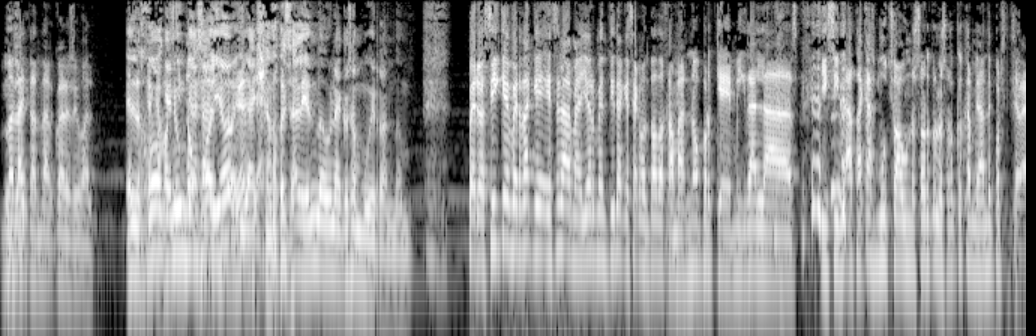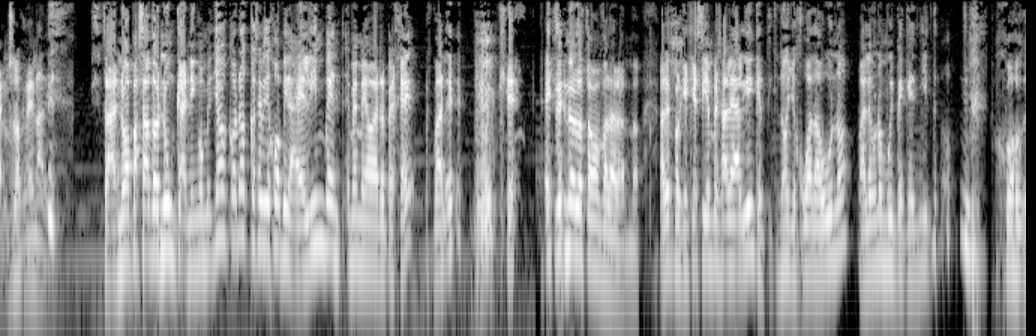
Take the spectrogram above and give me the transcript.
No es Light and Dark, claro, es igual. El juego que siendo nunca salió y acabó saliendo una cosa muy random. Pero sí que es verdad que esa es la mayor mentira que se ha contado jamás, ¿no? Porque migran las... Y si atacas mucho a unos orcos, los orcos cambiarán de posición. No se lo cree nadie. O sea, no ha pasado nunca en ningún... Yo conozco ese videojuego, mira, el Invent MMORPG, ¿vale? Que ese no lo estamos valorando, ¿vale? Porque es que siempre sale alguien que... No, yo he jugado a uno, ¿vale? Uno muy pequeñito. Juego-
